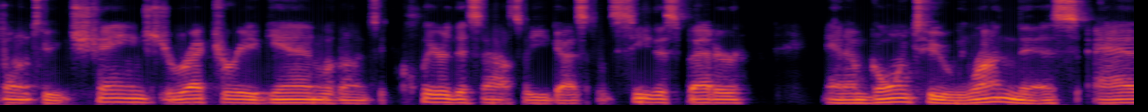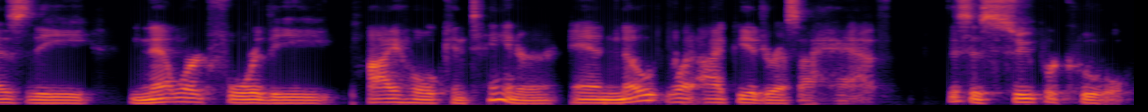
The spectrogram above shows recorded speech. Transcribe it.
going to change directory again. We're going to clear this out so you guys can see this better. And I'm going to run this as the network for the Pi-hole container and note what IP address I have. This is super cool.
